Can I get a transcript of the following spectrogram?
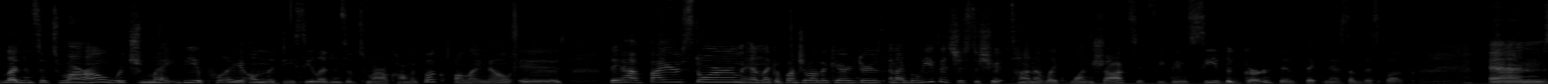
Legends of Tomorrow, which might be a play on the DC Legends of Tomorrow comic book. All I know is they have Firestorm and like a bunch of other characters, and I believe it's just a shit ton of like one shots if you can see the girth and thickness of this book. And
